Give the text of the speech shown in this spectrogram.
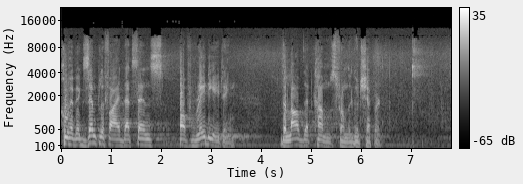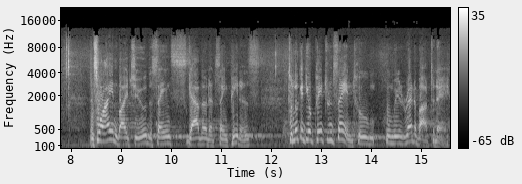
who have exemplified that sense of radiating the love that comes from the Good Shepherd. And so I invite you, the saints gathered at St. Peter's, to look at your patron saint whom, whom we read about today.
